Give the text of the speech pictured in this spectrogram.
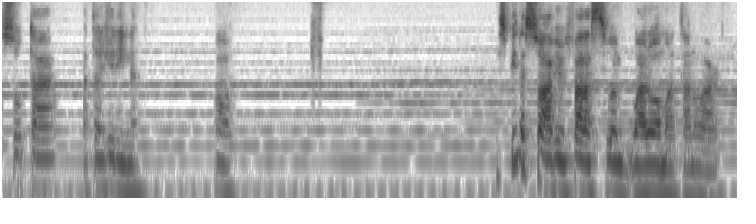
soltar a tangerina. Ó. Respira suave e me fala se o o aroma tá no ar.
